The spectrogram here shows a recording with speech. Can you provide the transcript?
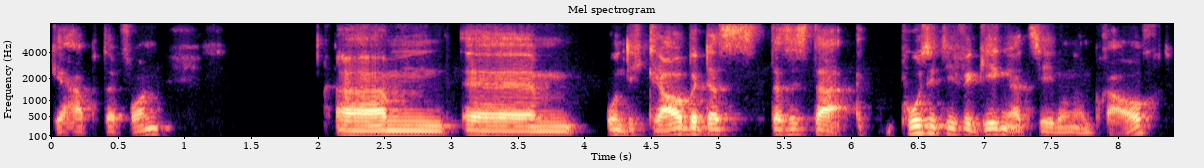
gehabt davon. Ähm, ähm, und ich glaube, dass, dass es da positive Gegenerzählungen braucht,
